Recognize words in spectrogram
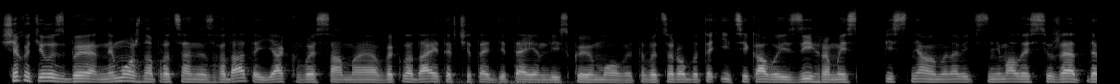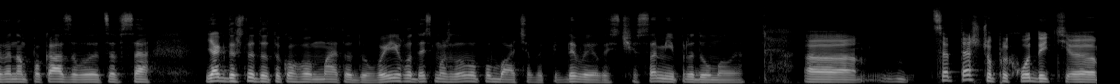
Ще хотілося би, не можна про це не згадати, як ви саме викладаєте, вчите дітей англійської мови. То ви це робите і цікаво, і з іграми, і з піснями. Ми навіть знімали сюжет, де ви нам показували це все. Як дійшли до такого методу? Ви його десь, можливо, побачили, піддивились чи самі придумали? Е, Це те, що приходить. е,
